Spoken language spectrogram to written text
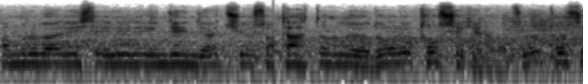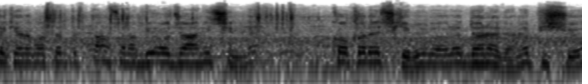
Hamuru böyle işte eliyle ince ince açıyor. Sonra tahtarılıyor, doğruyor. Toz şekere batıyor. Toz şekere batırdıktan sonra bir ocağın içinde kokoreç gibi böyle döne döne pişiyor.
